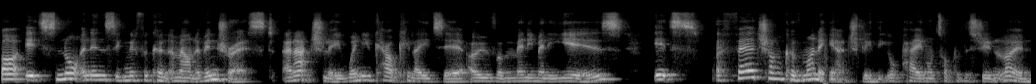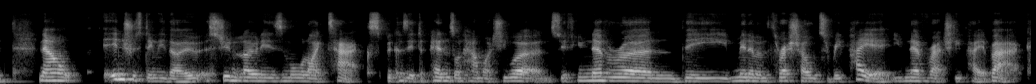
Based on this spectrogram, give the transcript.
but it's not an insignificant amount of interest. And actually, when you calculate it over many, many years, it's a fair chunk of money actually that you're paying on top of the student loan. Now, interestingly though, a student loan is more like tax because it depends on how much you earn. So if you never earn the minimum threshold to repay it, you never actually pay it back.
